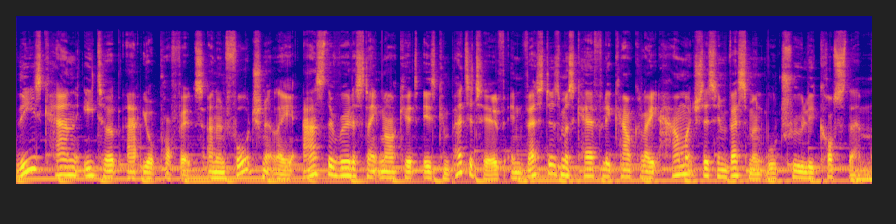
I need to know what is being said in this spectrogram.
These can eat up at your profits, and unfortunately, as the real estate market is competitive, investors must carefully calculate how much this investment will truly cost them.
